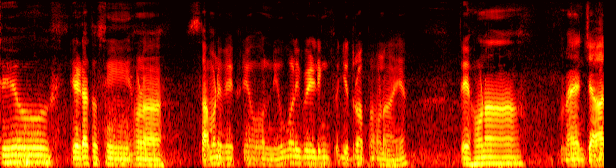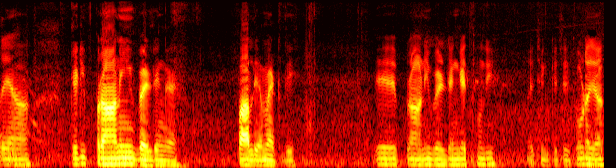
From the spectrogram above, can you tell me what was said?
ਤੇ ਉਹ ਜਿਹੜਾ ਤੁਸੀਂ ਹੁਣ ਸਾਹਮਣੇ ਵੇਖ ਰਹੇ ਹੋ, ਉਹ ਨਿਊ ਵਾਲੀ ਬਿਲਡਿੰਗ ਜਿੱਧਰੋਂ ਆਪਾਂ ਹੁਣ ਆਏ ਆ ਤੇ ਹੁਣ ਮੈਂ ਜਾ ਰਿਹਾ ਜਿਹੜੀ ਪੁਰਾਣੀ ਬਿਲਡਿੰਗ ਹੈ ਪਾਰਲੀਮੈਂਟ ਦੀ। ਇਹ ਪੁਰਾਣੀ ਬਿਲਡਿੰਗ ਇੱਥੋਂ ਦੀ ਆਈ ਕਿਤੇ ਥੋੜਾ ਜਿਹਾ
